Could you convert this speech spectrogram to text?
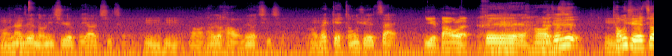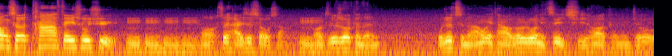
哦，嗯那这个农历七月不要骑车。”嗯哼，哦，他说好，我没有骑车。哦嗯，那给同学在。也包了，对对对，哦，就是嗯同学撞车，他飞出去，嗯嗯嗯嗯哦，所以还是受伤。嗯哦，只是说可能，我就只能安慰他，我说如果你自己骑的话，可能就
